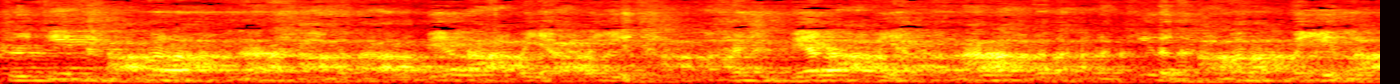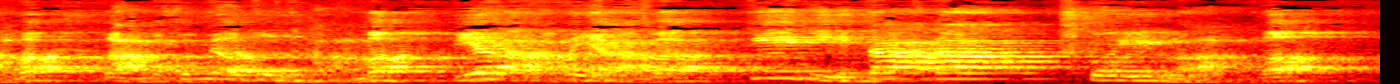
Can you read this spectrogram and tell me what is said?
是提塔嘛喇嘛拿塔嘛打了别喇叭哑巴一塔嘛，还是别喇叭哑巴拿喇叭打了提了塔嘛喇嘛一喇叭，喇嘛分秒动塔嘛，别喇叭哑巴滴滴答答吹喇叭。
